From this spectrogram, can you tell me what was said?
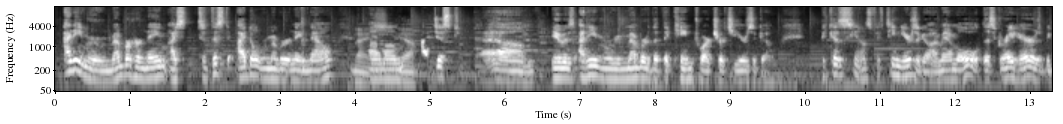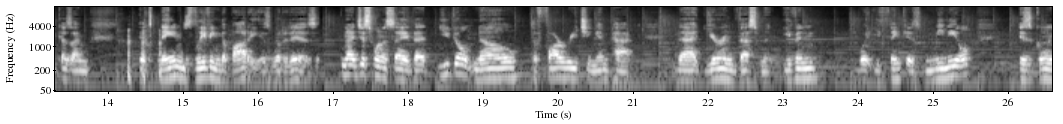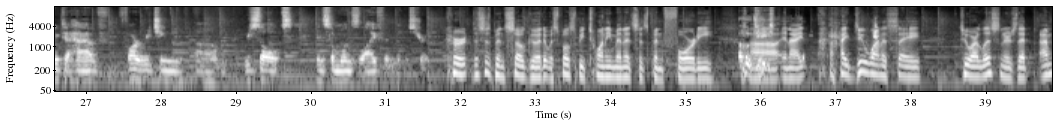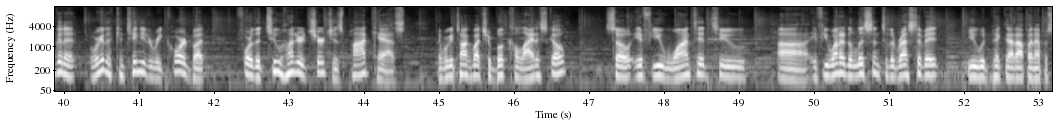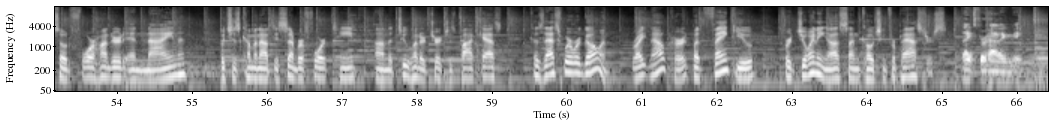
I didn't even remember her name. I to this I don't remember her name now. Nice. Um, yeah. I just um, it was I didn't even remember that they came to our church years ago because you know it's 15 years ago. I mean I'm old. This gray hair is because I'm its name's leaving the body is what it is. And I just want to say that you don't know the far-reaching impact that your investment, even what you think is menial, is going to have far-reaching um, results in someone's life and ministry. Kurt, this has been so good. It was supposed to be 20 minutes. It's been 40. Oh, uh, and I, I do want to say to our listeners that I'm gonna we're gonna continue to record, but for the 200 Churches podcast, and we're going to talk about your book Kaleidoscope. So if you wanted to, uh, if you wanted to listen to the rest of it, you would pick that up on episode 409, which is coming out December 14th on the 200 Churches podcast, because that's where we're going right now, Kurt. But thank you for joining us on Coaching for Pastors. Thanks for having me.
